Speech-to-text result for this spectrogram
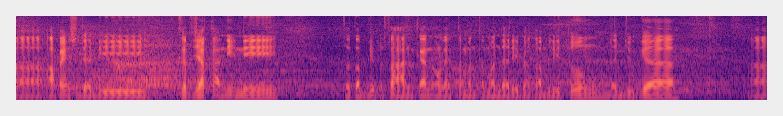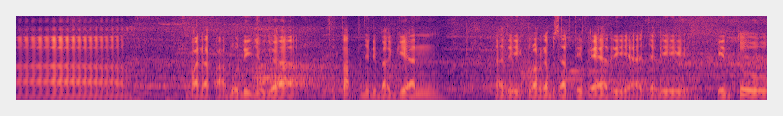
uh, apa yang sudah dikerjakan ini tetap dipertahankan oleh teman-teman dari Bangka Belitung dan juga uh, kepada Pak Budi juga tetap menjadi bagian dari keluarga besar TVRI ya. Jadi pintu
